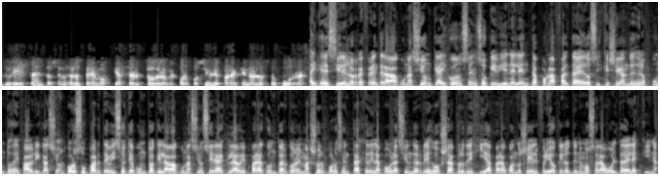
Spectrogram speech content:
dureza, entonces nosotros tenemos que hacer todo lo mejor posible para que no nos ocurra. Hay que decir en lo referente a la vacunación que hay consenso que viene lenta por la falta de dosis que llegan desde los puntos de fabricación. Por su parte, Bisotti apuntó a que la vacunación será clave para contar con el mayor porcentaje de la población de riesgo ya protegida para cuando llegue el frío que lo tenemos a la vuelta de la esquina.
